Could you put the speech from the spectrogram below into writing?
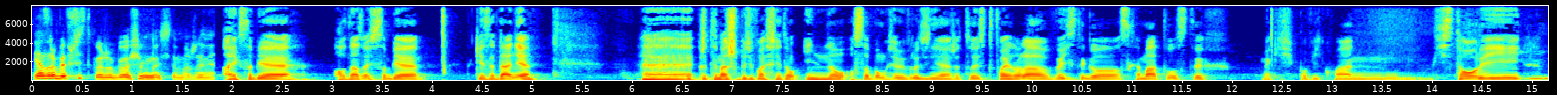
ja zrobię wszystko, żeby osiągnąć te marzenia. A jak sobie odnalazłeś sobie takie zadanie, że ty masz być właśnie tą inną osobą u siebie w rodzinie, że to jest twoja rola wyjść z tego schematu, z tych jakichś powikłań, historii mm.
